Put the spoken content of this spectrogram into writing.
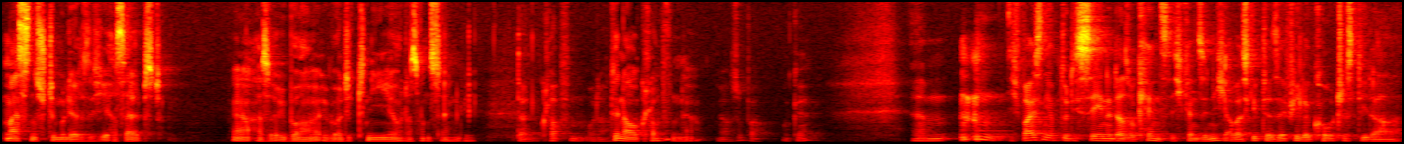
meistens stimuliert er sich eher selbst. Ja, also über, über die Knie oder sonst irgendwie. Dann klopfen oder? Genau, klopfen, ja. Ja, super, okay. Ähm, ich weiß nicht, ob du die Szene da so kennst. Ich kenne sie nicht, aber es gibt ja sehr viele Coaches, die da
